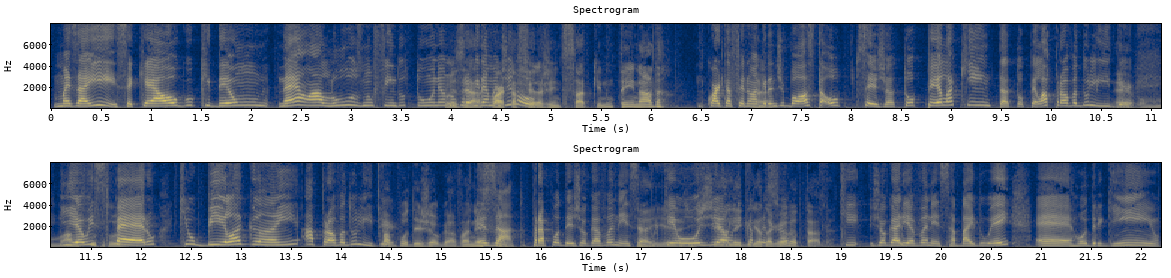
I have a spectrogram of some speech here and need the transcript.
Mas aí você quer algo que dê um, né, uma luz no fim do túnel Pois no é, programa de quarta-feira novo. a gente sabe que não tem nada. Quarta-feira é uma né? grande bosta, ou seja, tô pela quinta, tô pela prova do líder. É, e eu futuro. espero que o Bila ganhe a prova do líder. Pra poder jogar, Vanessa. Exato, pra poder jogar E Vanessa, aí, porque a hoje é a a única pessoa que jogaria a Vanessa. By the way, é, Rodriguinho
